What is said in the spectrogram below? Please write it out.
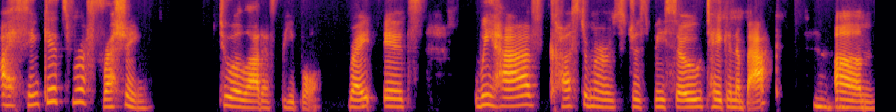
I think it's refreshing to a lot of people, right? It's we have customers just be so taken aback. Mm-hmm. Um,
